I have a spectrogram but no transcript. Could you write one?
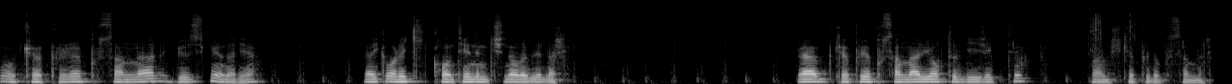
O köprüye pusanlar gözükmüyorlar ya. Belki oradaki konteynerin içinde olabilirler. Ya köprüye pusanlar yoktur diyecektim. Varmış köprüde pusanlar.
